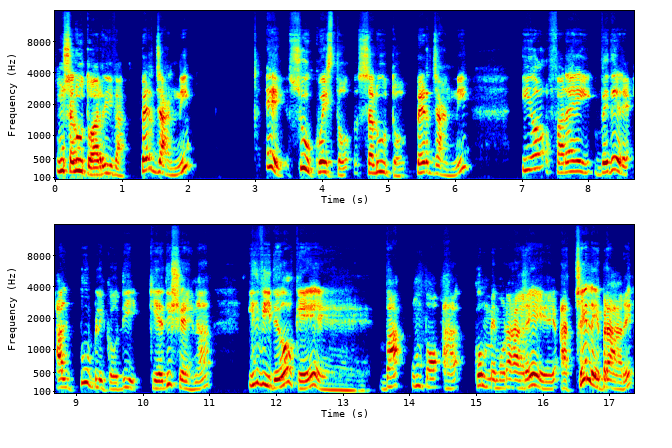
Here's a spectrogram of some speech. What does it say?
un saluto arriva per Gianni e su questo saluto per Gianni io farei vedere al pubblico di Chi è di scena il video che va un po' a commemorare, a celebrare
